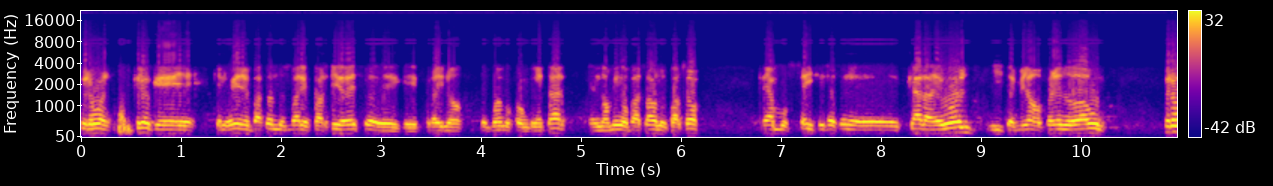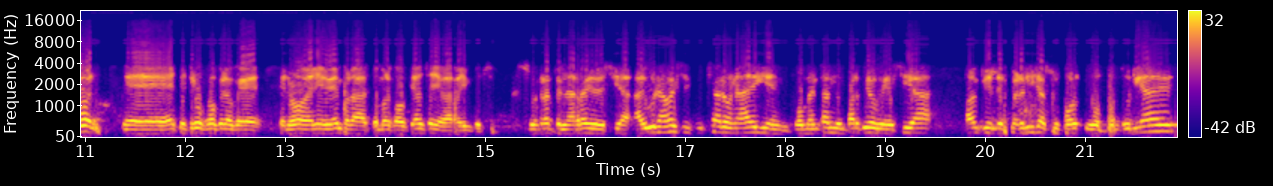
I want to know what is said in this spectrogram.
pero bueno, creo que, nos viene pasando en varios partidos eso, de que por ahí no, podemos concretar, el domingo pasado nos pasó, creamos seis situaciones claras de gol y terminamos perdiendo 2 a 1. Pero bueno, eh, este triunfo creo que, que nos va a venir bien para tomar confianza y agarrar impulso. Hace un rato en la radio decía, ¿alguna vez escucharon a alguien comentando un partido que decía, Banfield desperdicia sus oportunidades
